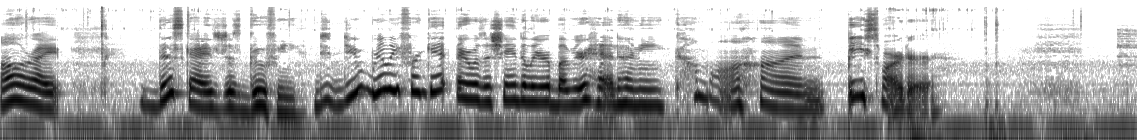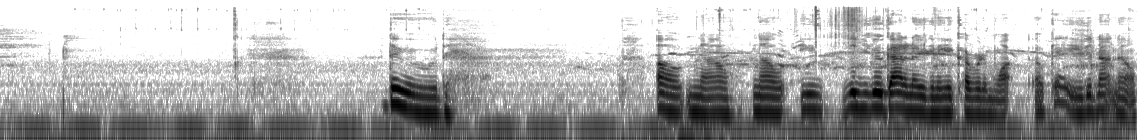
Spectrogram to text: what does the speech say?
All right. This guy is just goofy. Did you really forget there was a chandelier above your head, honey? Come on. Be smarter. Dude. Oh, no. No. You, you gotta know you're gonna get covered in what? Okay, you did not know.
